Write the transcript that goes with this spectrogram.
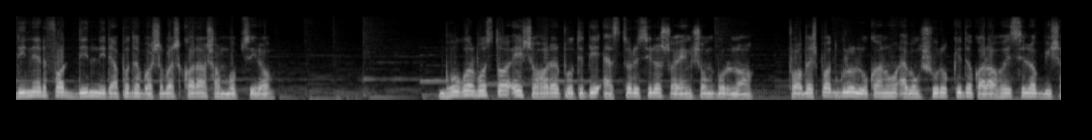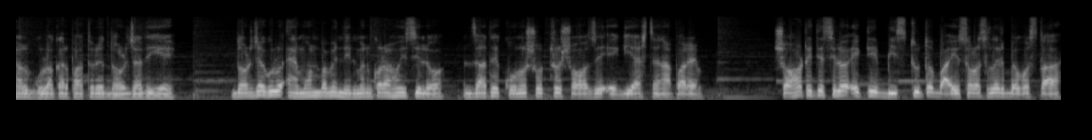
দিনের পর দিন নিরাপদে বসবাস করা সম্ভব ছিল। ভূগর্ভস্থ এই শহরের প্রতিটি স্তরে ছিল স্বয়ংসম্পূর্ণ। প্রবেশপথগুলো লুকানো এবং সুরক্ষিত করা হয়েছিল বিশাল গোলাকার পাথরের দরজা দিয়ে। দরজাগুলো এমনভাবে নির্মাণ করা হয়েছিল যাতে কোনো শত্রু সহজে এগিয়ে আসতে না পারে। শহরটিতে ছিল একটি বিস্তৃত বায়ু চলাচলের ব্যবস্থা।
